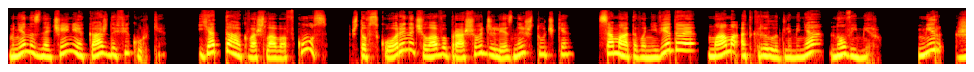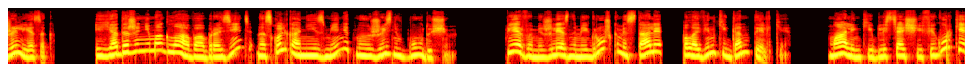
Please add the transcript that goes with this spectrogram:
мне назначение каждой фигурки. Я так вошла во вкус, что вскоре начала выпрашивать железные штучки. Сама того не ведая, мама открыла для меня новый мир. Мир железок. И я даже не могла вообразить, насколько они изменят мою жизнь в будущем. Первыми железными игрушками стали половинки-гантельки. Маленькие блестящие фигурки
